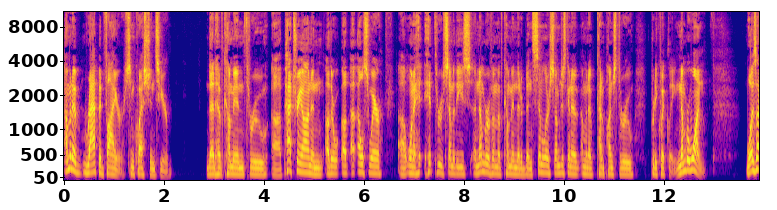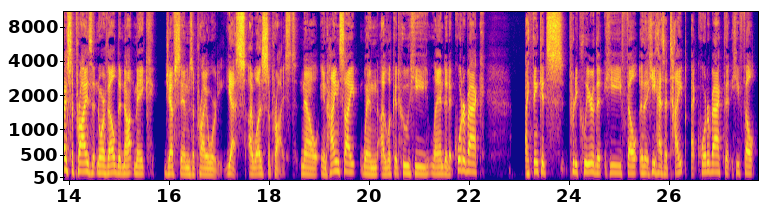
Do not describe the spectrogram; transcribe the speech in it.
I'm gonna rapid fire some questions here that have come in through uh, Patreon and other uh, elsewhere. Uh, Want to hit, hit, through some of these. A number of them have come in that have been similar, so I'm just gonna I'm gonna kind of punch through pretty quickly. Number one, was I surprised that Norvell did not make Jeff Sims a priority? Yes, I was surprised. Now, in hindsight, when I look at who he landed at quarterback. I think it's pretty clear that he felt that he has a type at quarterback that he felt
